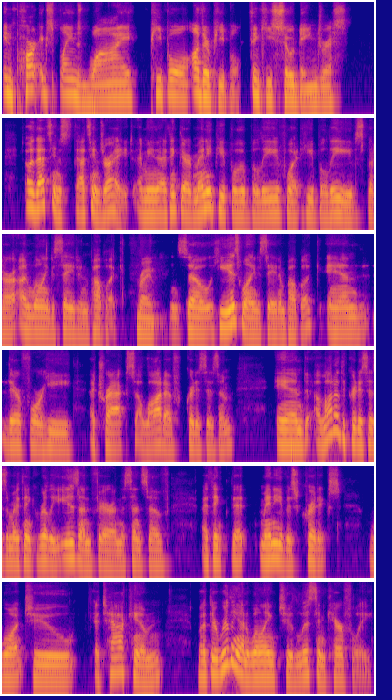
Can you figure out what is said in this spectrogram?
in part explains why people, other people, think he's so dangerous? Oh, that seems that seems right. I mean, I think there are many people who believe what he believes, but are unwilling to say it in public. Right. And so he is willing to say it in public, and therefore he attracts a lot of criticism. And a lot of the criticism, I think, really is unfair in the sense of, I think that many of his critics want to attack him but they're really unwilling to listen carefully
